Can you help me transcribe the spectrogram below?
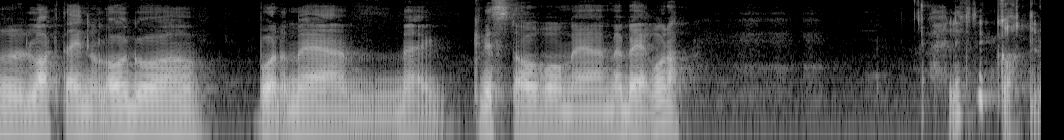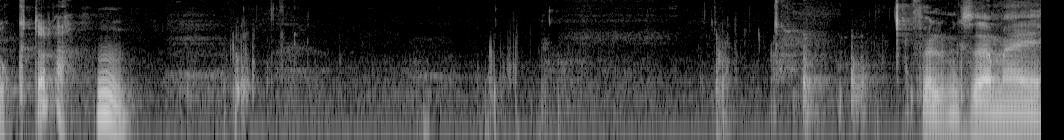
Når du lagde einelåg både med, med kvister og med, med bæra. Jeg likte godt lukta, da. Føler meg som ei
